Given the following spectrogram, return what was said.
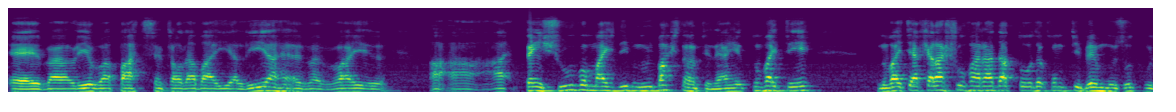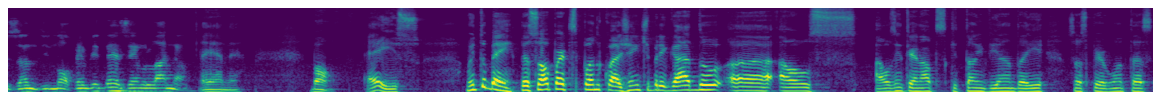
É, ali a parte central da Bahia ali, vai, a, a, a, tem chuva, mas diminui bastante, né? A gente não vai ter não vai ter aquela chuvarada toda como tivemos nos últimos anos, de novembro e dezembro lá, não. É, né? Bom, é isso. Muito bem, pessoal participando com a gente, obrigado uh, aos, aos internautas que estão enviando aí suas perguntas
